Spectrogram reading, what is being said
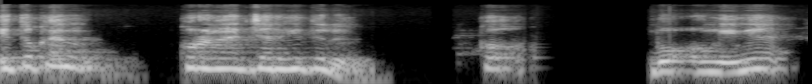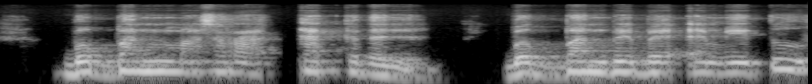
Itu kan kurang ajar gitu loh. Kok bohonginya beban masyarakat katanya. Beban BBM itu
